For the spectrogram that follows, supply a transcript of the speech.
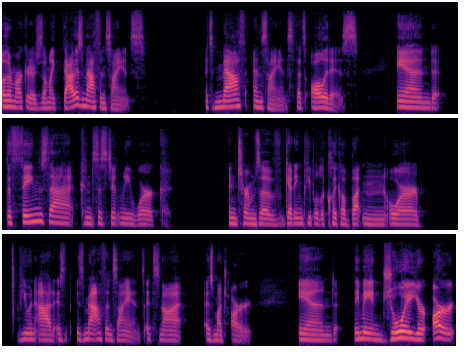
other marketers is i'm like that is math and science. It's math and science. That's all it is and the things that consistently work in terms of getting people to click a button or view an ad is is math and science. It's not as much art. And they may enjoy your art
